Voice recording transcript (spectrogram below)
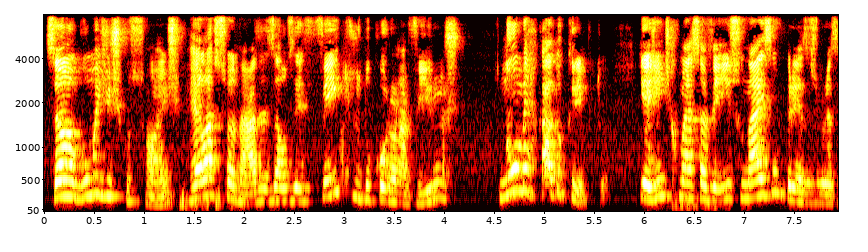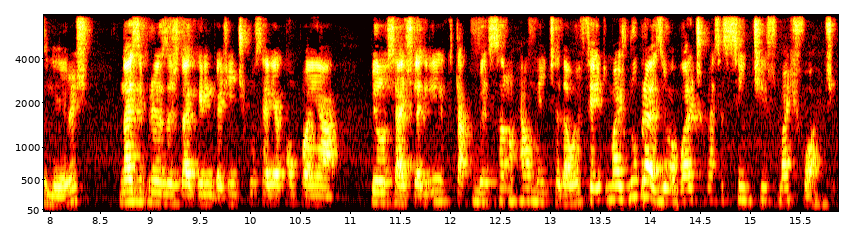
são algumas discussões relacionadas aos efeitos do coronavírus no mercado cripto. E a gente começa a ver isso nas empresas brasileiras, nas empresas da gringa a gente consegue acompanhar pelo site da gringa, que está começando realmente a dar um efeito, mas no Brasil agora a gente começa a sentir isso mais forte.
